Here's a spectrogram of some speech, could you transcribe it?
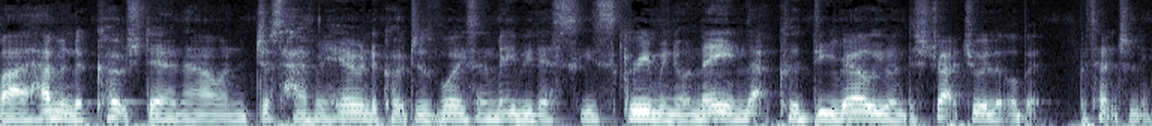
by having the coach there now and just having hearing the coach's voice and maybe he's screaming your name that could derail you and distract you a little bit potentially.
